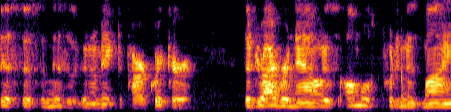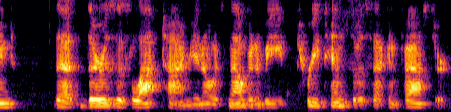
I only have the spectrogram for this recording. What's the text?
this, this, and this is going to make the car quicker. The driver now is almost put in his mind that there's this lap time. You know, it's now going to be three tenths of a second faster.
